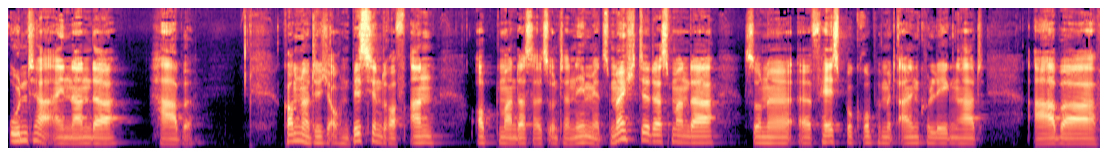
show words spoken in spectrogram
untereinander habe. Kommt natürlich auch ein bisschen drauf an, ob man das als Unternehmen jetzt möchte, dass man da so eine äh, Facebook-Gruppe mit allen Kollegen hat. Aber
